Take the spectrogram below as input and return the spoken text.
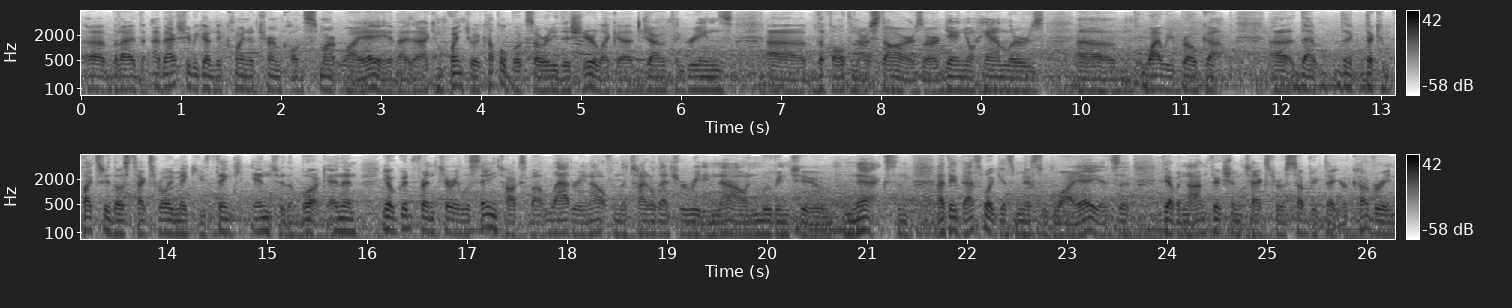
uh, but I've, I've actually begun to coin a term called smart YA, and I, I can point to a couple books already this year, like uh, Jonathan Green's uh, The Fault in Our Stars, or Daniel Handler's um, Why We Broke Up. Uh, that the, the complexity of those texts really make you think into the book. And then, you know, good friend Teri Lesesne talks about laddering out from the title that you're reading now and moving to next. And I think that's what gets mixed with YA is that if you have a nonfiction text or a subject that you're covering,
